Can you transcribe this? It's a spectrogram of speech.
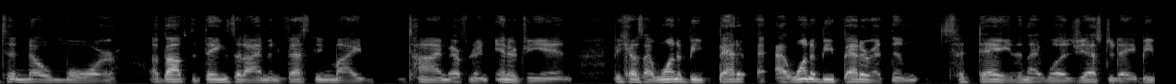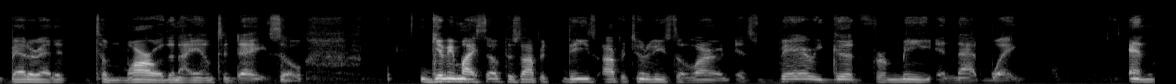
to know more about the things that i'm investing my time effort and energy in because i want to be better i want to be better at them today than i was yesterday be better at it tomorrow than I am today. So giving myself this these opportunities to learn is very good for me in that way. And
